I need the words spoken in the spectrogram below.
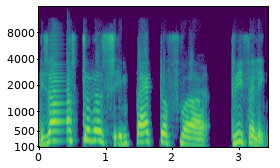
disastrous impact of uh, tree felling.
